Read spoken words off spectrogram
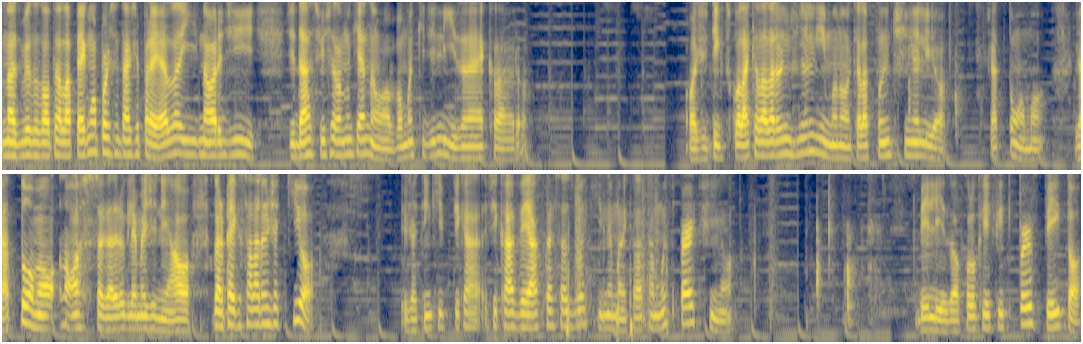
nas mesas altas, ela pega uma porcentagem pra ela e na hora de, de dar as fichas ela não quer não, ó. Vamos aqui de lisa, né? Claro, ó. A gente tem que descolar aquela laranjinha ali, mano, aquela fantinha ali, ó. Já toma, ó. Já toma, ó. Nossa, galera, o Guilherme é genial, ó. Agora pega essa laranja aqui, ó. Eu já tenho que ficar, ficar veaco com essa azul aqui, né, mano? Que ela tá muito espertinha, ó. Beleza, ó, coloquei efeito perfeito, ó.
